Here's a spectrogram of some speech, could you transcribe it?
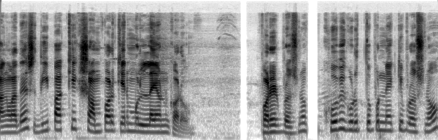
বাংলাদেশ দ্বিপাক্ষিক সম্পর্কের মূল্যায়ন করো। পরের প্রশ্ন, খুবই গুরুত্বপূর্ণ একটি প্রশ্ন,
